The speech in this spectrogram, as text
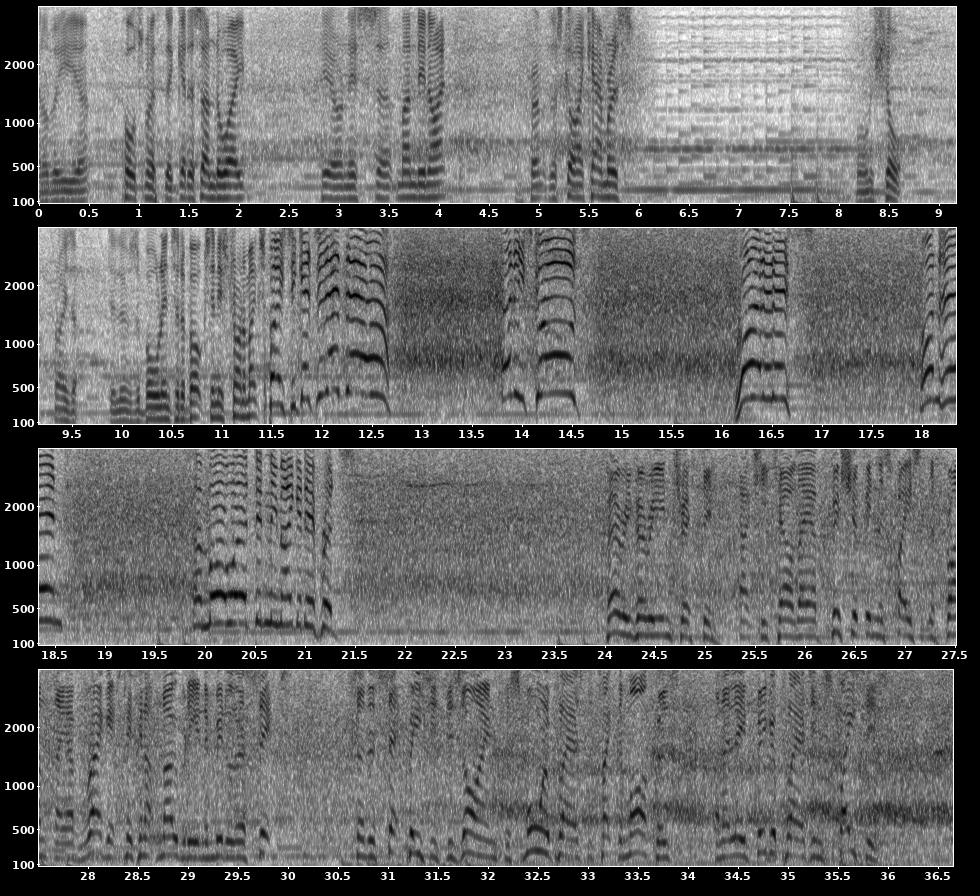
It'll be uh, Portsmouth that get us underway here on this uh, Monday night in front of the Sky cameras. Ball is short. Fraser delivers the ball into the box and he's trying to make space. He gets his head there! And he scores! Right it is! On hand! And my word, didn't he make a difference? Very, very interesting. Actually, tell they have Bishop in the space at the front. They have Raggett picking up nobody in the middle of the six. So the set piece is designed for smaller players to take the markers, and they leave bigger players in spaces.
